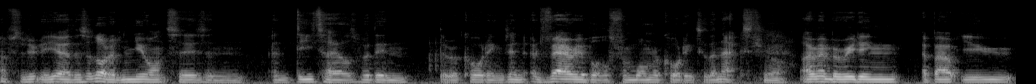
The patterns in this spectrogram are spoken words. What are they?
Absolutely, yeah. There's a lot of nuances and, and details within the recordings and, and variables from one recording to the next. Sure. I remember reading about you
